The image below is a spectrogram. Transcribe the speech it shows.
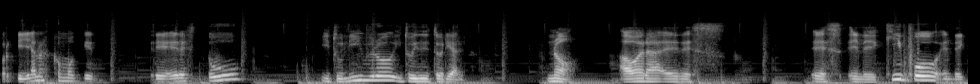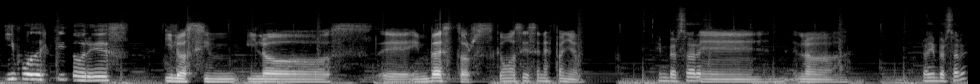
Porque ya no es como que eres tú y tu libro y tu editorial. No, ahora eres es el equipo, el equipo de escritores, y los, y los eh, investors, ¿cómo se dice en español? Inversores. Eh, ¿Los inversores?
